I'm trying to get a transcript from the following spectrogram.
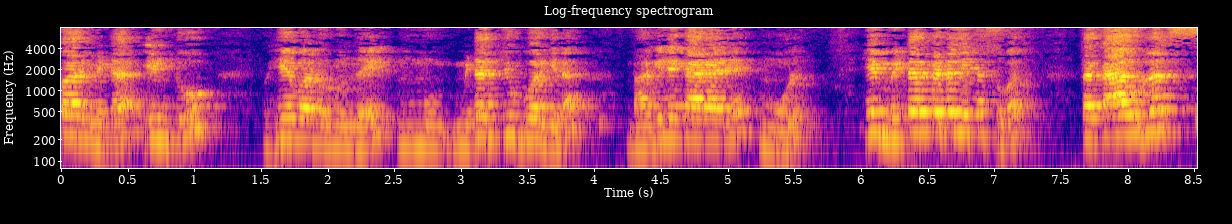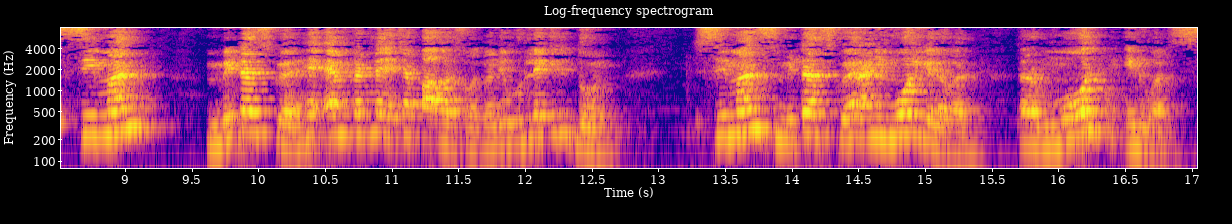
पर मीटर इंटू हे वर होऊन जाईल. मीटर क्यूब वर गेलं. भागिले काय राहिले? मोल. हे मीटर कटल याच्यासोबत. तर काय उरलं? Siemen metre square. हे एम कटलं याच्या पॉवर सोबत. म्हणजे उरले किती? दोन. सिमन्स मीटर स्क्वेअर आणि मोल गेलं तर मोल इनवर्स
